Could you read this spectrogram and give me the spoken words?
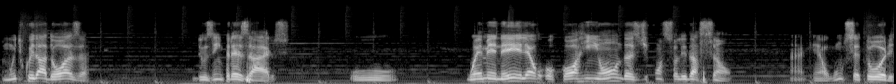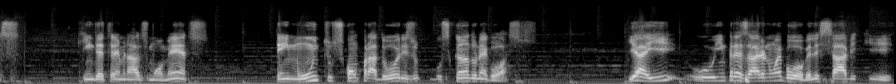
muito cuidadosa dos empresários. O, o M&A ele ocorre em ondas de consolidação. Né? Tem alguns setores que em determinados momentos tem muitos compradores buscando negócios. E aí o empresário não é bobo, ele sabe que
